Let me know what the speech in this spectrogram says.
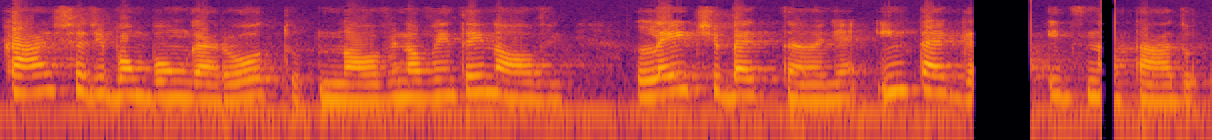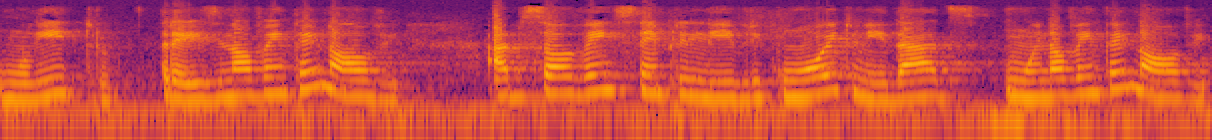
Caixa de bombom garoto, R$ 9,99. Leite Betânia integral e desnatado 1 litro, R$ 3,99. Absorvente sempre livre com 8 unidades, R$ 1,99.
